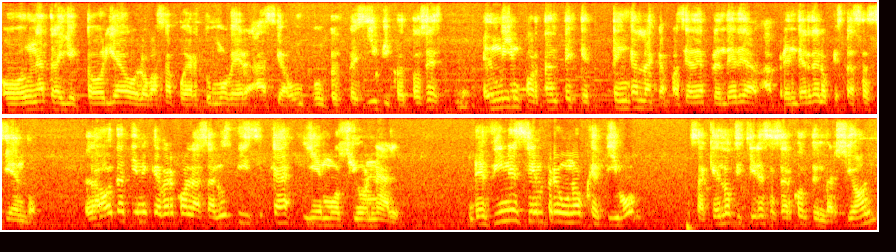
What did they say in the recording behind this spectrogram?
o una trayectoria o lo vas a poder tú mover hacia un punto específico. Entonces, es muy importante que tengas la capacidad de aprender, de aprender de lo que estás haciendo. La otra tiene que ver con la salud física y emocional. Define siempre un objetivo, o sea, qué es lo que quieres hacer con tu inversión.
